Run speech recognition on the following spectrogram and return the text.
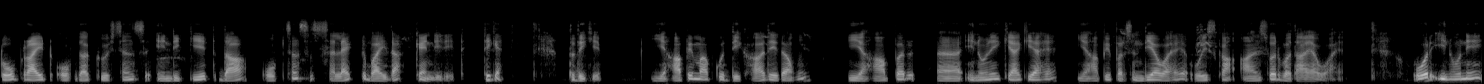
top right of the questions indicate the options select by the candidate ठीक है? तो देखिए, यहाँ पे मैं आपको दिखा देता हूँ, यहाँ पर इन्होंने क्या किया है? यहाँ पे प्रश्न दिया हुआ है और इसका आंसर बताया हुआ है। और इन्होंने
